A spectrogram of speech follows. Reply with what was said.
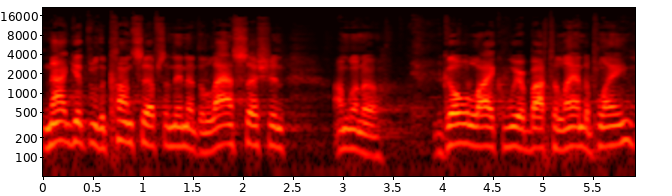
not get through the concepts, and then at the last session, I'm going to go like we're about to land a plane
